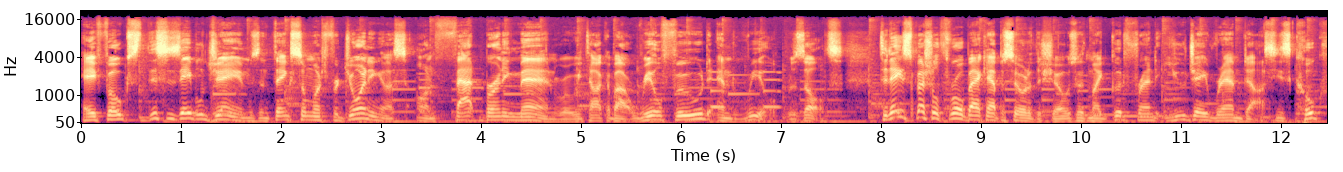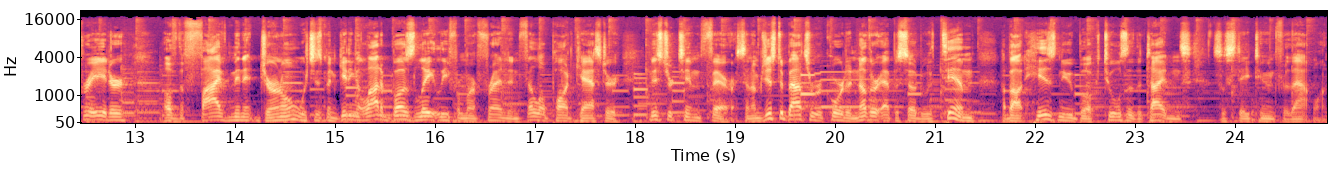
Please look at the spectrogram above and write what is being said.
Hey folks, this is Abel James, and thanks so much for joining us on Fat Burning Man, where we talk about real food and real results. Today's special throwback episode of the show is with my good friend UJ Ramdas. He's co creator of the 5 Minute Journal, which has been getting a lot of buzz lately from our friend and fellow podcaster, Mr. Tim Ferriss. And I'm just about to record another episode with Tim about his new book, Tools of the Titans, so stay tuned for that one.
